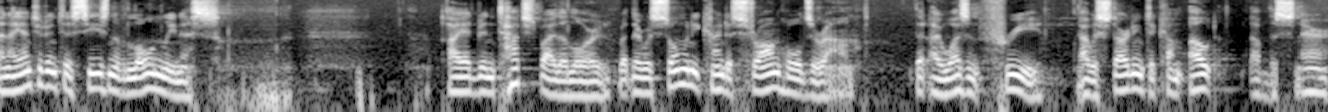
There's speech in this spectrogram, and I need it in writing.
And I entered into a season of loneliness I had been touched by the Lord, but there was so many kind of strongholds around that I wasn't free. I was starting to come out of the snare.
